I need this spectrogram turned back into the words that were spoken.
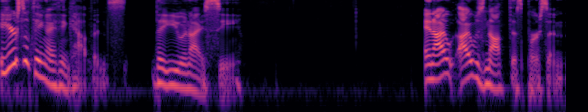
here's the thing: I think happens that you and I see, and I I was not this person.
